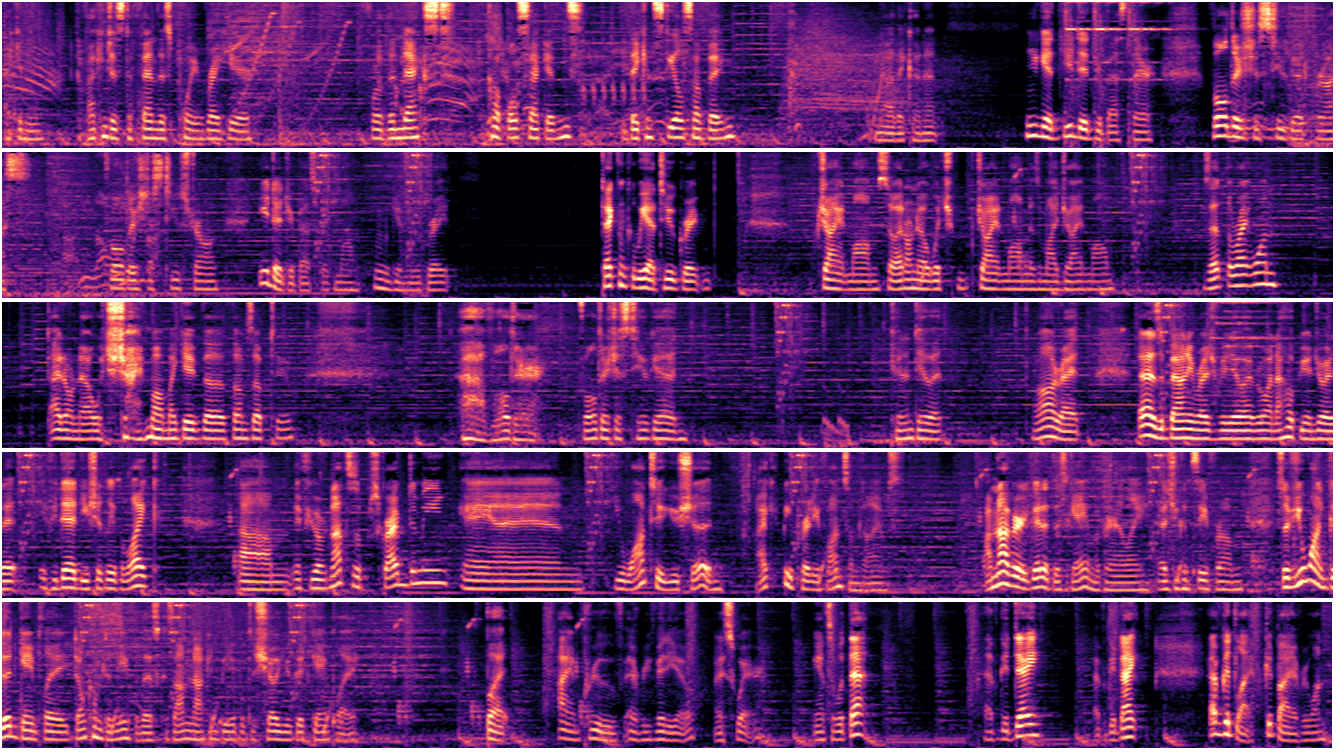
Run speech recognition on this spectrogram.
I can if I can just defend this point right here for the next couple seconds, they can steal something. No, they couldn't. You get you did your best there. Volder's just too good for us. Volder's just too strong. You did your best, Big Mom. I'm give you a great. Technically, we had two great giant moms, so I don't know which giant mom is my giant mom. Is that the right one? I don't know which giant mom I gave the thumbs up to. Ah, Volder. Volder just too good. Couldn't do it. Alright. That is a Bounty Rush video, everyone. I hope you enjoyed it. If you did, you should leave a like. Um, if you have not subscribed to me and you want to, you should. I can be pretty fun sometimes. I'm not very good at this game, apparently, as you can see from... So if you want good gameplay, don't come to me for this, because I'm not going to be able to show you good gameplay. But I improve every video, I swear. And so with that, have a good day, have a good night, have a good life. Goodbye, everyone.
